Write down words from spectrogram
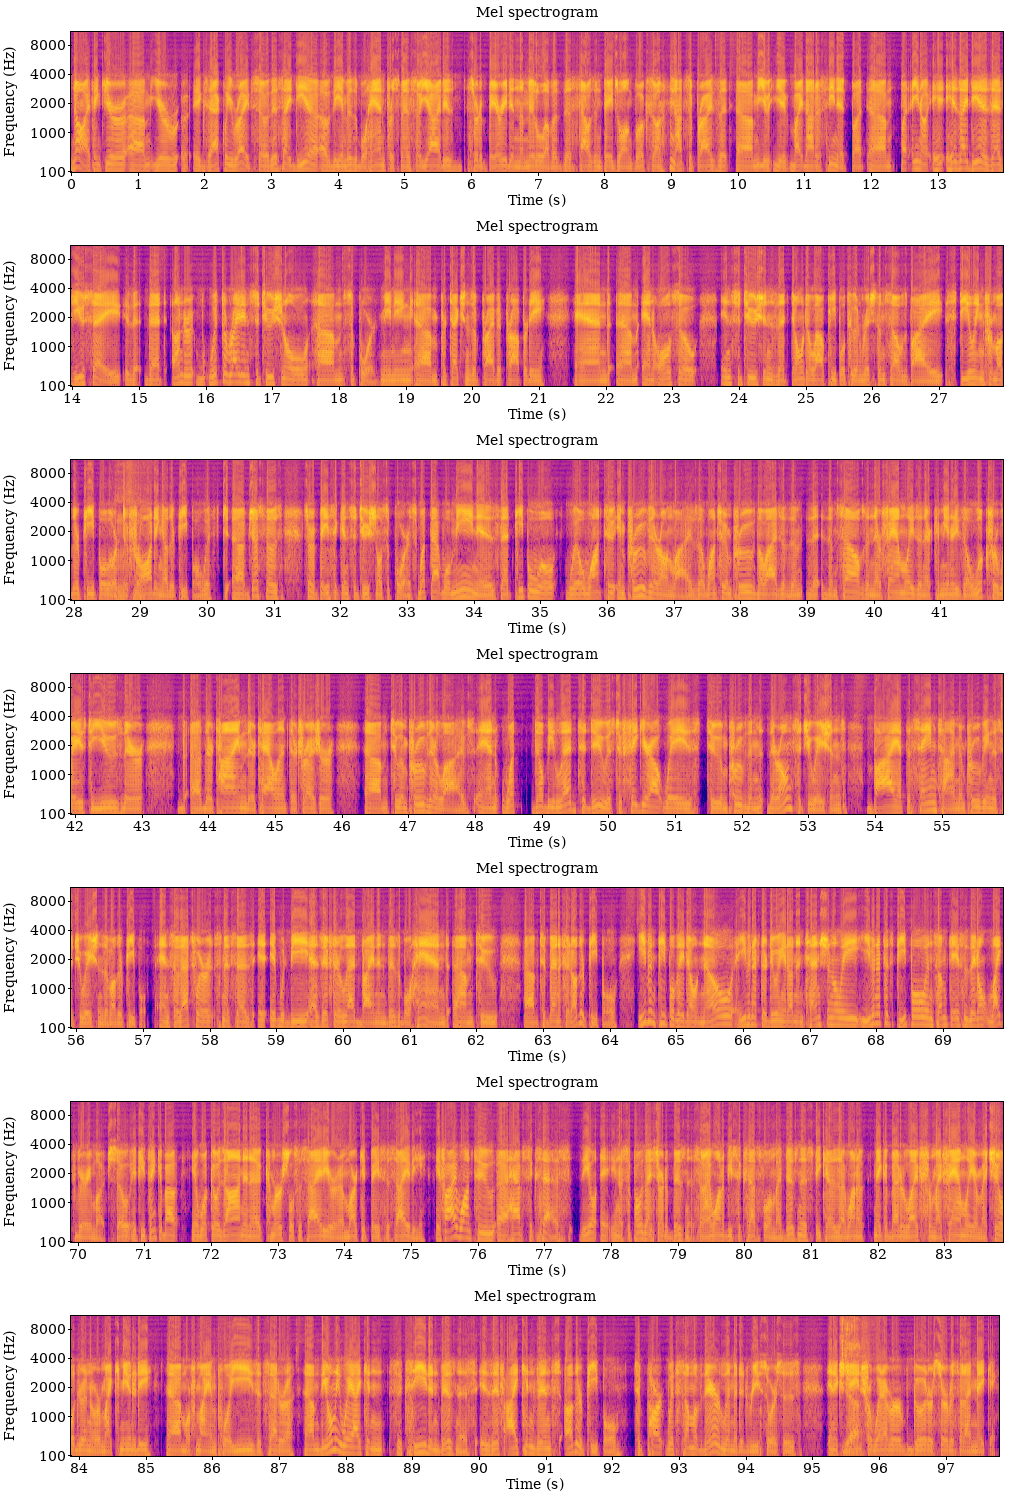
No, I think you're um, you're exactly right. So this idea of the invisible hand for Smith. So yeah, it is sort of buried in the middle of a, this thousand page long book. So I'm not surprised that um, you you might not have seen it. But um, but you know his idea is, as you say, that, that under with the right institutional um, support, meaning um, protections of private property, and um, and also institutions that don't allow people to enrich themselves by stealing from other people or mm-hmm. defrauding other people people with uh, just those sort of basic institutional supports. What that will mean is that people will will want to improve their own lives. They'll want to improve the lives of them, the, themselves and their families and their communities. They'll look for ways to use their uh, their time, their talent, their treasure um, to improve their lives. And what they'll be led to do is to figure out ways to improve them, their own situations by at the same time improving the situations of other people. And so that's where Smith says it, it would be as if they're led by an invisible hand um, to uh, to benefit other people, even people they don't know, even if they're doing it unintentionally, even if it's people in some cases they don't like very much. So if you think about you know what goes on in a commercial society or in a market-based society, if I want to uh, have success, the you know suppose I start start a business and I want to be successful in my business because I want to make a better life for my family or my children or my community um, or for my employees, etc. Um, the only way I can succeed in business is if I convince other people to part with some of their limited resources in exchange yeah. for whatever good or service that I'm making.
